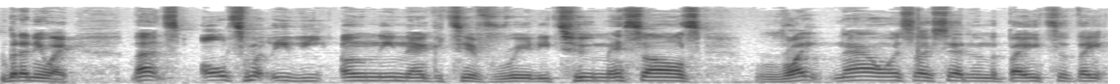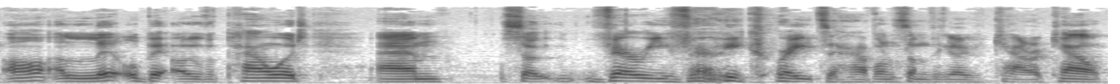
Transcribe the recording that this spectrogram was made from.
But anyway, that's ultimately the only negative really to missiles. Right now, as I said in the beta, they are a little bit overpowered. Um, so very, very great to have on something like a Caracal.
